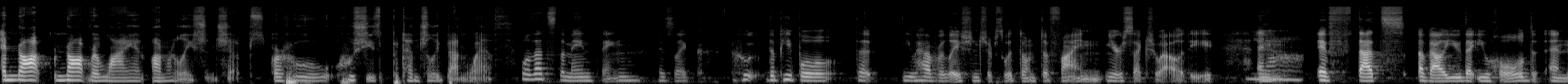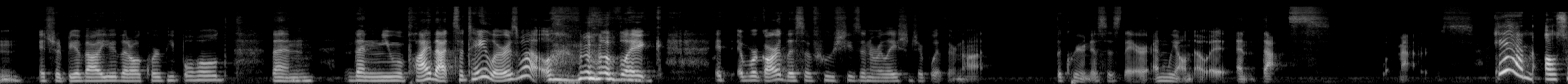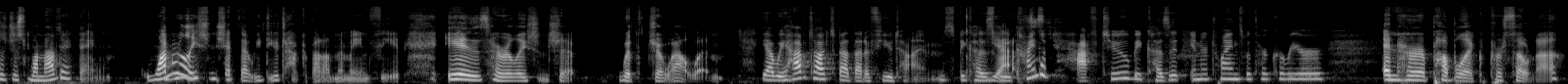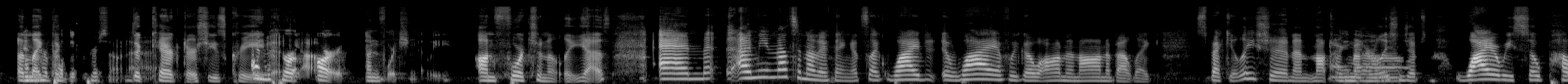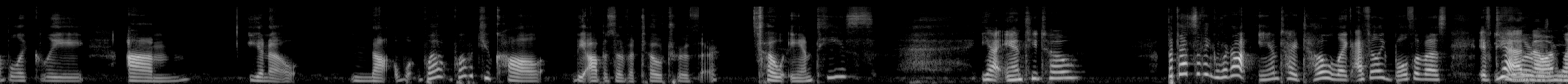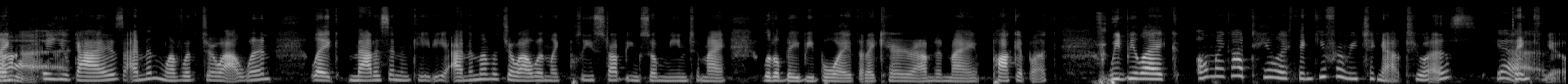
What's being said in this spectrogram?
and not not reliant on relationships or who who she's potentially been with well that's the main thing is like who the people that you have relationships with don't define your sexuality yeah. and if that's a value that you hold and it should be a value that all queer people hold then mm-hmm. then you apply that to taylor as well of mm-hmm. like it regardless of who she's in a relationship with or not the queerness is there and we all know it and that's and also just one other thing. One Mhm. relationship that we do talk about on the main feed is her relationship with joe alwyn. Yeah we have talked about that a few times because we kind of have to because it intertwines with her career. And her public persona and unlike her the, public persona. the character she's created and her yeah. art unfortunately unfortunately yes. And i mean that's another thing it's like why why if we go on and on about like speculation and not talking about our relationships why are we so publicly um you know not what what would you call the opposite of a toe truther? Toe anties yeah anti-toe but that's the thing we're not anti-toe like i feel like both of us if Yeah, taylor no, was I'm like not. hey you guys i'm in love with joe alwyn like madyson and katie i'm in love with joe alwyn like please stop being so mean to my little baby boy that i carry around in my pocketbook. We'd be like oh my god taylor thank you for reaching out to us. Yeah. thank you.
